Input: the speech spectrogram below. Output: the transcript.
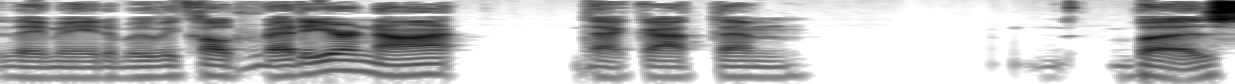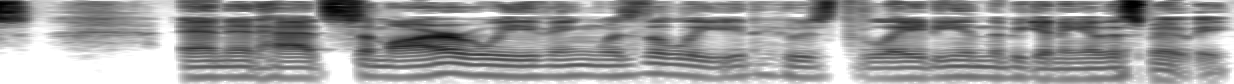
They made a movie called Ready or Not that got them buzz, and it had Samara Weaving was the lead, who's the lady in the beginning of this movie.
